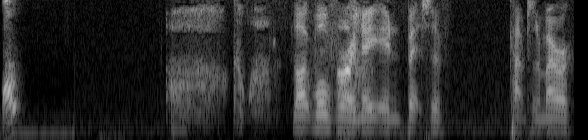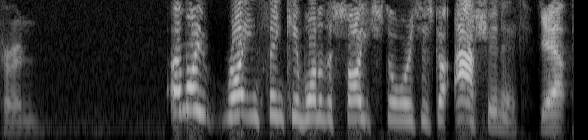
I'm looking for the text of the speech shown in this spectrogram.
Well, Oh, come on. like Wolverine eating bits of Captain America and am I right in thinking one of the side stories has got Ash in it? yep,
